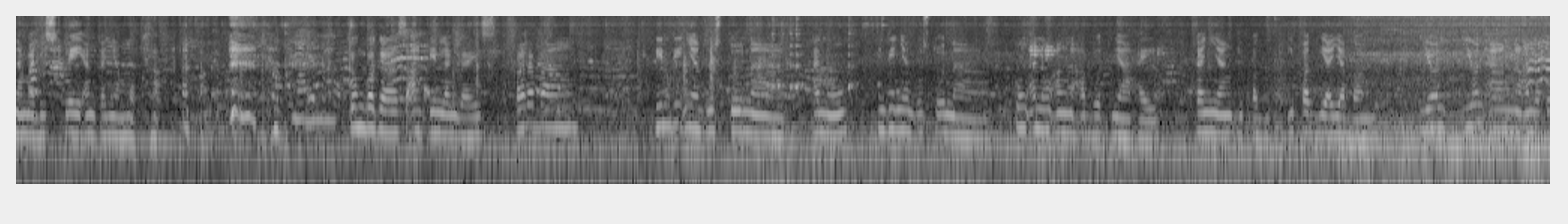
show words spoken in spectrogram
na ma-display ang kanyang mukha. Kung baga sa akin lang guys, para bang hindi niya gusto na ano, hindi niya gusto na kung ano ang naabot niya ay kanyang ipag, ipagyayabang. Yun, yun ang naano ko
